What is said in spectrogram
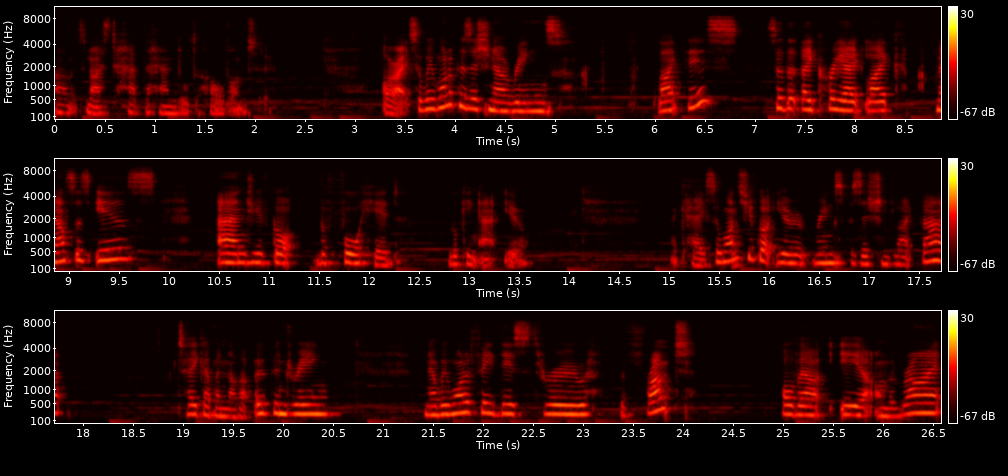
Um, it's nice to have the handle to hold on to. Alright, so we want to position our rings like this so that they create like mouse's ears and you've got the forehead looking at you. Okay, so once you've got your rings positioned like that, take up another opened ring. Now we want to feed this through the front of our ear on the right.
